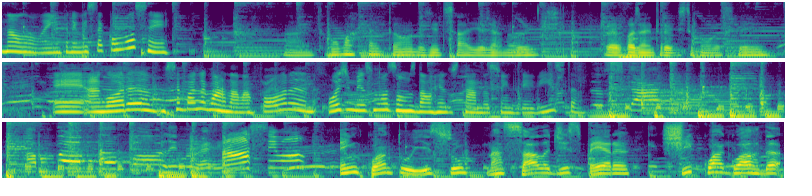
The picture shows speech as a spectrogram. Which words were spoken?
Não, a entrevista é com você. Ah, então vamos marcar então, da gente sair hoje à noite. Eu fazer uma entrevista com você. É, agora, você pode aguardar lá fora. Hoje mesmo nós vamos dar o resultado da sua entrevista. Próximo! Enquanto isso, na sala de espera, Chico aguarda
